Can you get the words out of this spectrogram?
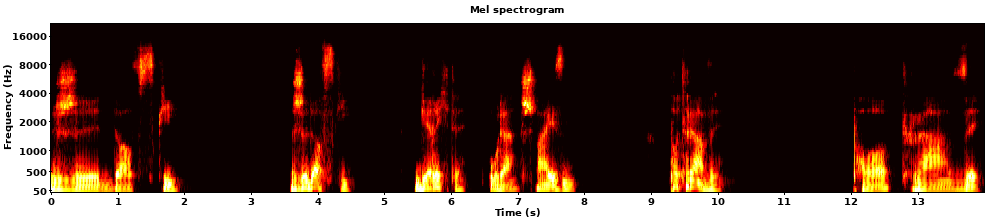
Żydowski. Żydowski. Gerichte oder Speisen. Potrawy. Potrawy.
